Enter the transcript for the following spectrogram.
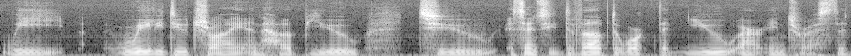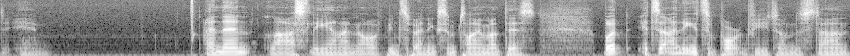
we really do try and help you to essentially develop the work that you are interested in and then lastly and i know i've been spending some time on this but it's i think it's important for you to understand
